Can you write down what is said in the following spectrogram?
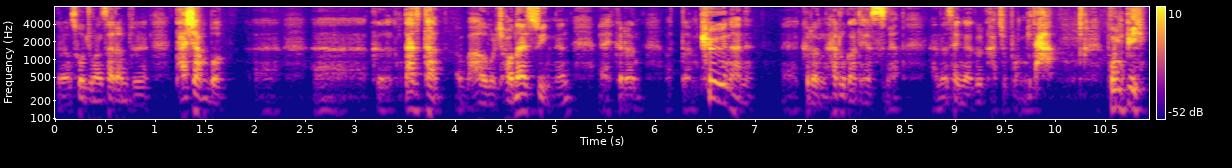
그런 소중한 사람들 다시 한번 그 따뜻한 마음을 전할 수 있는 그런 어떤 표현하는 그런 하루가 되었으면 하는 생각을 가져봅니다. 봄비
